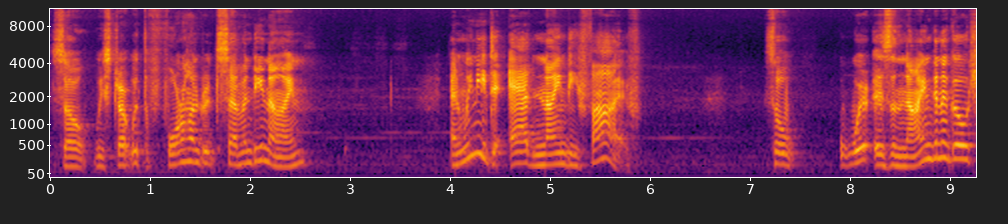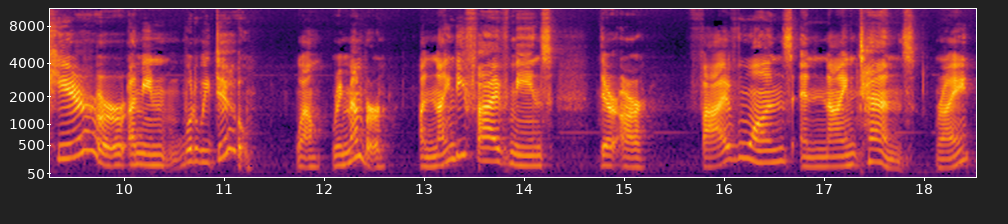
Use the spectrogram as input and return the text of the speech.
So we start with the 479, and we need to add 95. So where is the 9 going to go here? Or, I mean, what do we do? Well, remember, a 95 means there are five ones and nine tens, right?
